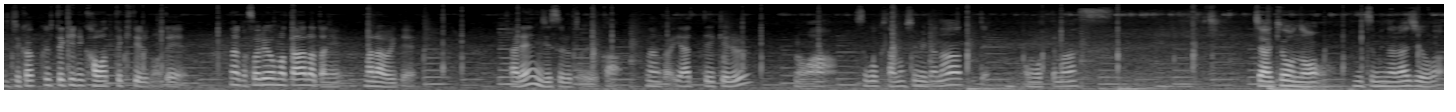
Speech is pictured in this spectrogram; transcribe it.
自覚的に変わってきてるのでなんかそれをまた新たにマラウイでチャレンジするというかなんかやっていけるのはすごく楽しみだなって思ってます。じゃあ今日の「むつみなラジオ」は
